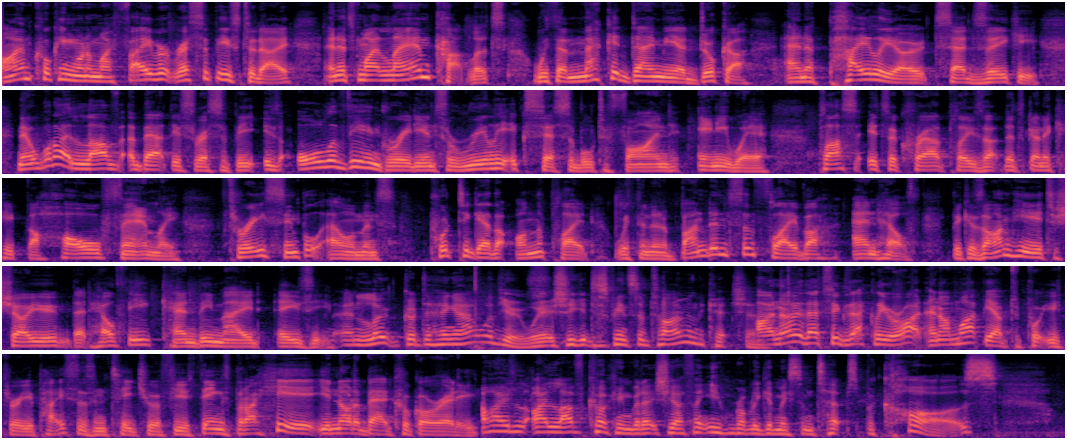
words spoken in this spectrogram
I'm cooking one of my favourite recipes today, and it's my lamb cutlets with a macadamia dukkha and a paleo tzatziki. Now, what I love about this recipe is all of the ingredients are really accessible to find anywhere. Plus, it's a crowd pleaser that's going to keep the whole family. Three simple elements put together on the plate with an abundance of flavour and health because I'm here to show you that healthy can be made easy. And Luke, good to hang out with you. We actually get to spend some time in the kitchen. I know, that's exactly right. And I might be able to put you through your paces and teach you a few things, but I hear you're not a bad cook already. I, I love cooking, but actually I think you can probably give me some tips because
